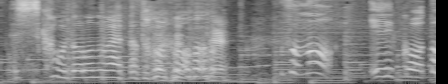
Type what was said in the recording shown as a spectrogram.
と思しかも泥沼やったと思う。う ね。その栄光と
